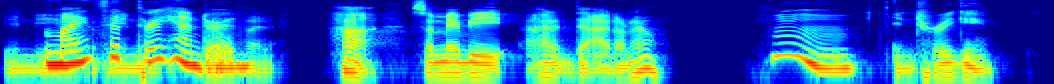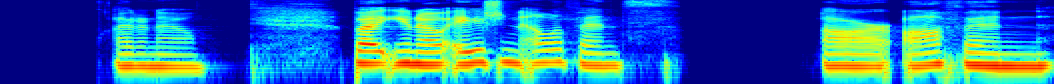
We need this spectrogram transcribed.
Indian Mine said Indian 300. elephant. Huh. So maybe, I, I don't know. Hmm. Intriguing. I don't know. But, you know, Asian elephants are often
